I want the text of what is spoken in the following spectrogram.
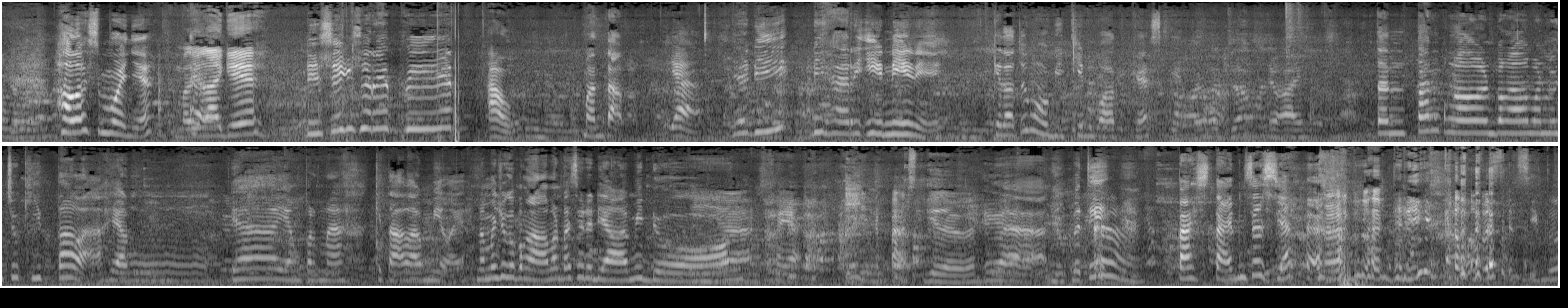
Halo semuanya, Kembali lagi. di Sing Repeat. Au. Mantap. Ya. Jadi di hari ini nih, kita tuh mau bikin podcast gitu. Yoi. Tentang pengalaman-pengalaman lucu kita lah yang ya yang pernah kita alami lah ya. Namanya juga pengalaman pasti udah dialami dong. Iya, kayak in the past gitu. Iya, berarti past tenses ya. Jadi kalau bahasa situ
